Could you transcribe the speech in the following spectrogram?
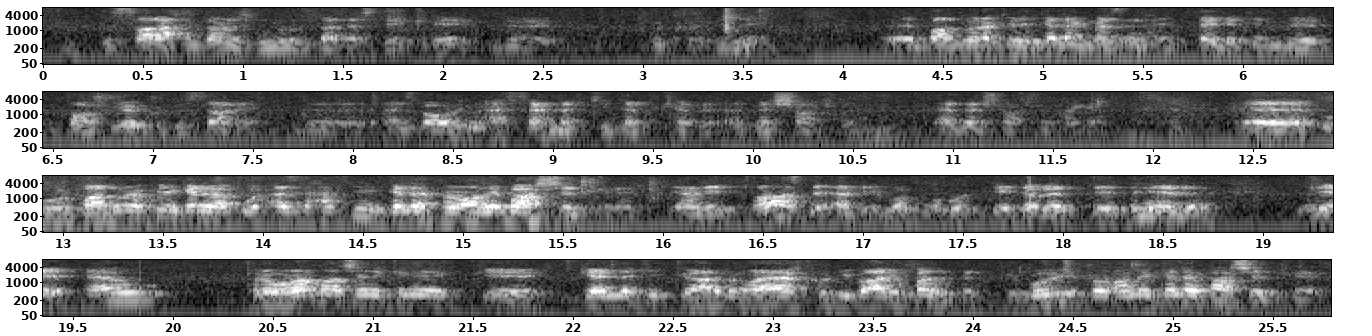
سەراح دانش نور دا دەست پێ کرێ بە کوردیە باندۆرە کوێ گەلک مەزن هەیە تایبەتین بە باشوورە کوردستانێ ئەز باوەکم ئەفەن بەلکی دەرد کرد ئەز نەشاش ئەز نەشاش هەگە و باندۆرە کوێ گەلە و ئەز هەفتین گەلە پرواڵێ باش شێت کرێ یعنی ڕاست ئەبێ وەک بگوت ئێ دەولەت دنێنێ لێ ئەو پرۆگراما چێ دەکرێت گەلێکی کاربن ڕایە کوردی باری خۆ دەبن بۆی پرۆگرامی گەلە باش شێت کرێت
